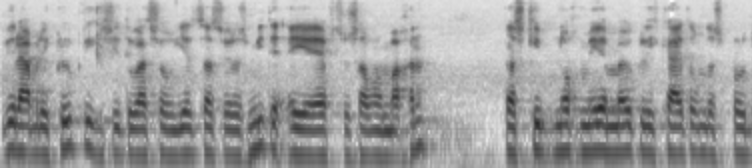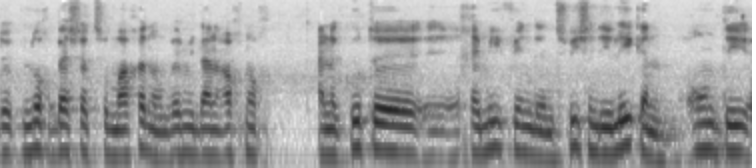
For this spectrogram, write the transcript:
Wir haben die glückliche Situation jetzt, dass wir das mit der EEF zusammen machen. Das gibt noch mehr Möglichkeiten, um das Produkt noch besser zu machen. Und wenn wir dann auch noch eine gute äh, Chemie finden zwischen die Ligen und die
